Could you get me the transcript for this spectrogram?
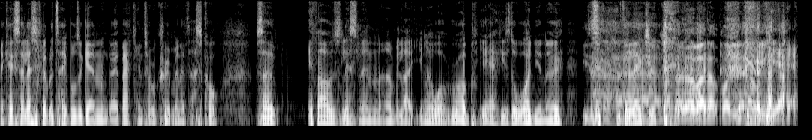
Okay, so let's flip the tables again and go back into recruitment if that's cool. So if I was listening, I'd be like, you know what, Rob? Yeah, he's the one. You know, he's, he's a legend. I don't know about that, but yeah. yeah.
